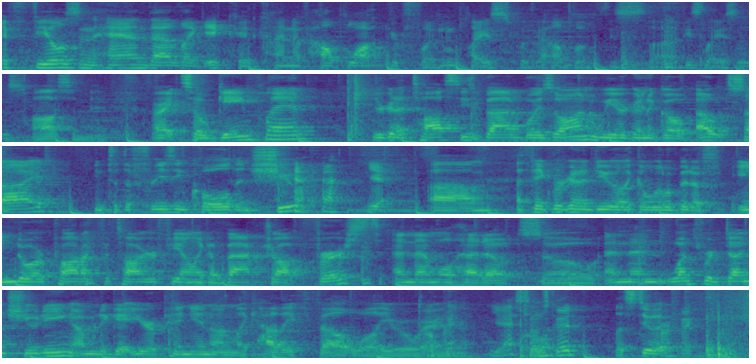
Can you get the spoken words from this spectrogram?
it feels in hand that like it could kind of help lock your foot in place with the help of these, uh, these laces. Awesome, man. All right, so game plan, you're gonna toss these bad boys on. We are gonna go outside into the freezing cold and shoot. yeah. Um, I think we're gonna do like a little bit of indoor product photography on like a backdrop first, and then we'll head out. So, and then once we're done shooting, I'm gonna get your opinion on like how they felt while you were wearing okay. them. Yeah, cool. sounds good. Let's do it. Perfect.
